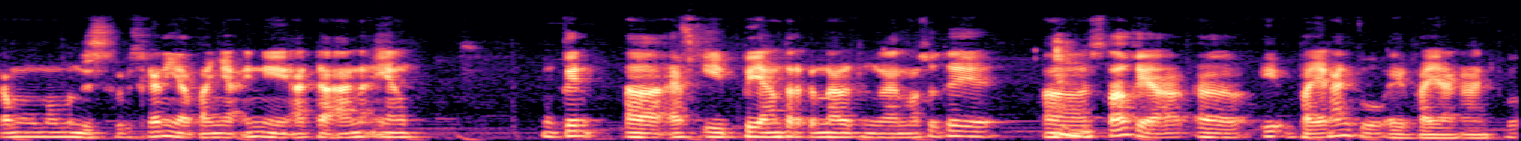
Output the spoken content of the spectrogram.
kamu mau mendeskripsikan ya banyak ini ada anak yang mungkin eh, FIB yang terkenal dengan maksudnya eh, setahu ya eh, i- bayanganku eh bayanganku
